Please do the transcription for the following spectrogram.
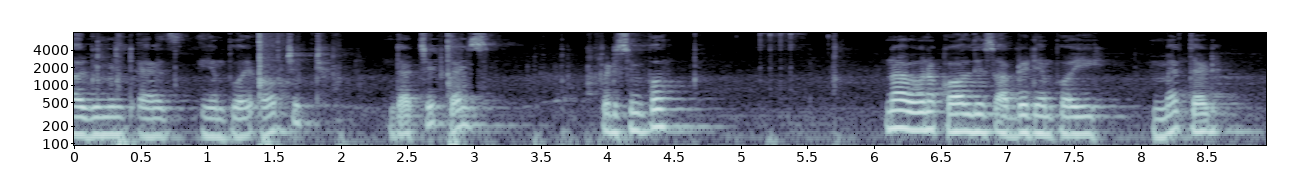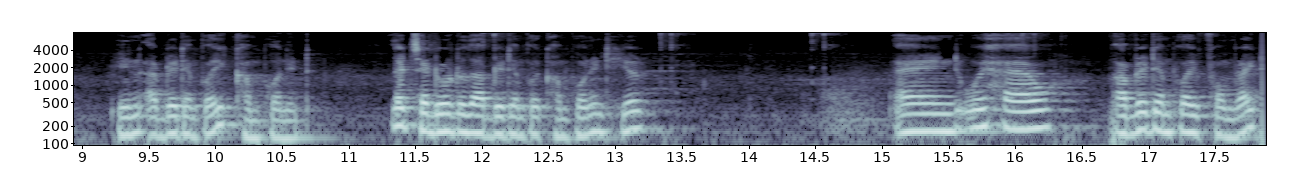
argument as employee object. That's it guys. Pretty simple. Now we're gonna call this update employee method in update employee component. Let's head over to the update employee component here. And we have update employee form right?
